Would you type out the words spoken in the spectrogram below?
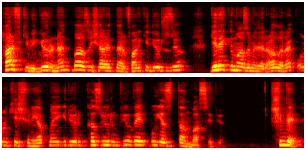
harf gibi görünen bazı işaretler fark ediyoruz diyor. Gerekli malzemeleri alarak onun keşfini yapmaya gidiyorum, kazıyorum diyor ve bu yazıttan bahsediyor. Şimdi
